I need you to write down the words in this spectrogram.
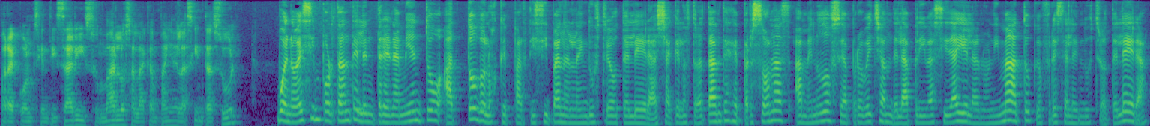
para concientizar y sumarlos a la campaña de la cinta azul, bueno, es importante el entrenamiento a todos los que participan en la industria hotelera, ya que los tratantes de personas a menudo se aprovechan de la privacidad y el anonimato que ofrece la industria hotelera.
